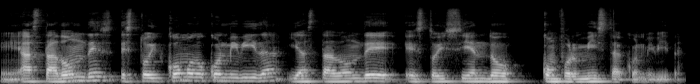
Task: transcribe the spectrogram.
Eh, hasta dónde estoy cómodo con mi vida y hasta dónde estoy siendo conformista con mi vida.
